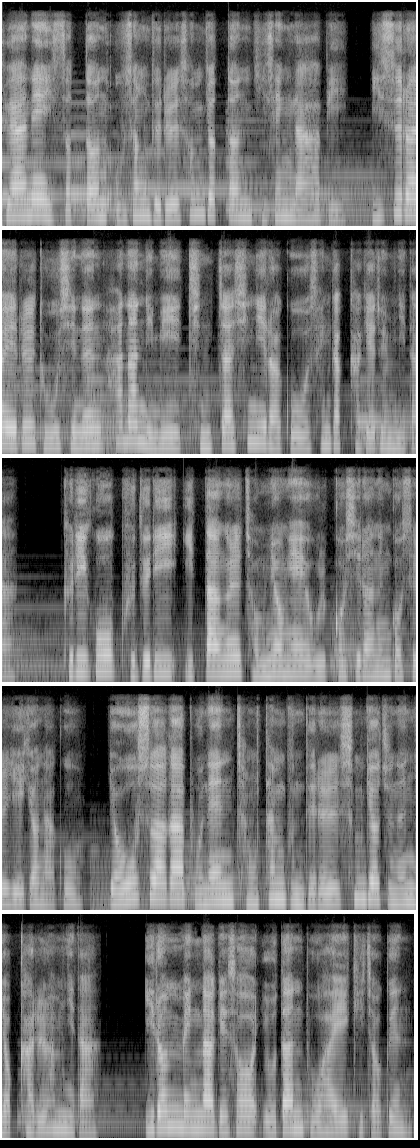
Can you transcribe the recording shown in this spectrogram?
그 안에 있었던 우상들을 섬겼던 기생 라합이 이스라엘을 도우시는 하나님이 진짜 신이라고 생각하게 됩니다. 그리고 그들이 이 땅을 점령해 올 것이라는 것을 예견하고 여호수아가 보낸 정탐군들을 숨겨주는 역할을 합니다. 이런 맥락에서 요단 도하의 기적은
